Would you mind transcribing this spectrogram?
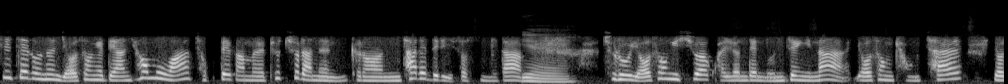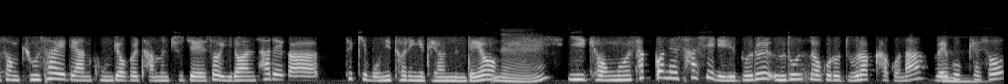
실제로는 여성에 대한 혐오와 적대감을 표출하는 그런 사례들이 있었습니다. 예. 주로 여성 이슈와 관련된 논쟁이나 여성 경찰, 여성 교사에 대한 공격을 담은 주제에서 이러한 사례가 특히 모니터링이 되었는데요. 네. 이 경우 사건의 사실 일부를 의도적으로 누락하거나 왜곡해서 음.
